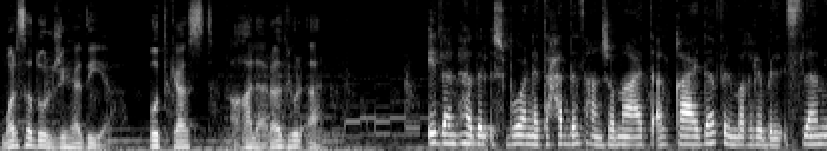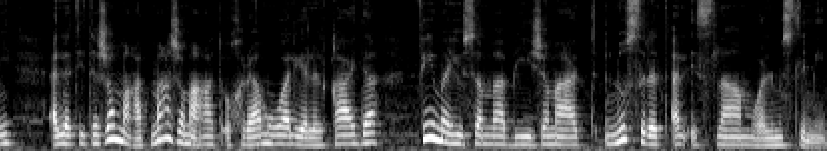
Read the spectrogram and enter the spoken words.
مرصد الجهادية بودكاست على راديو الآن. إذا هذا الأسبوع نتحدث عن جماعة القاعدة في المغرب الإسلامي التي تجمعت مع جماعات أخرى موالية للقاعدة فيما يسمى بجماعة نصرة الإسلام والمسلمين.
